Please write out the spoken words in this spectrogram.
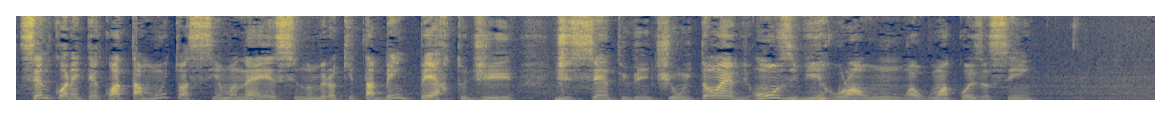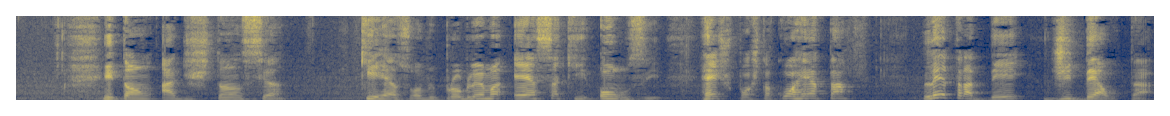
144 está muito acima, né? Esse número aqui está bem perto de, de 121. Então é 11,1, alguma coisa assim. Então a distância que resolve o problema é essa aqui, 11. Resposta correta, letra D de delta.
